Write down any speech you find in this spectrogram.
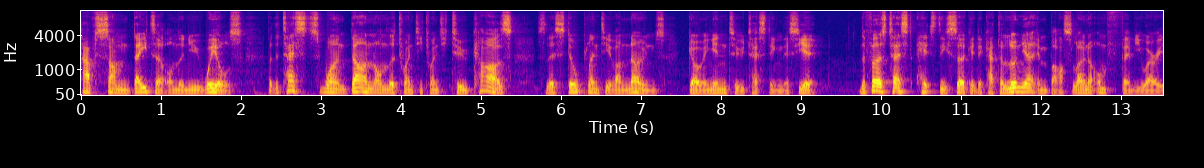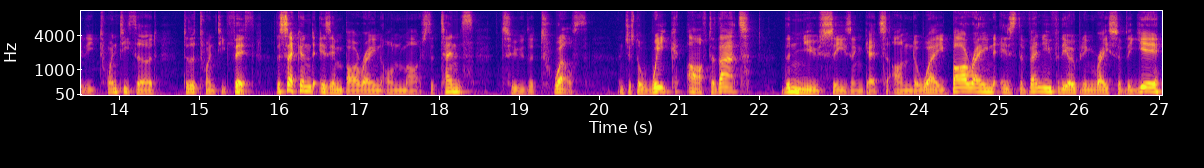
have some data on the new wheels but the tests weren't done on the 2022 cars, so there's still plenty of unknowns going into testing this year. The first test hits the Circuit de Catalunya in Barcelona on February the 23rd to the 25th. The second is in Bahrain on March the 10th to the 12th. And just a week after that, the new season gets underway. Bahrain is the venue for the opening race of the year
